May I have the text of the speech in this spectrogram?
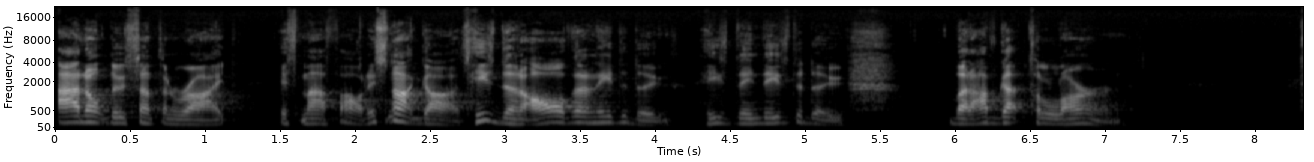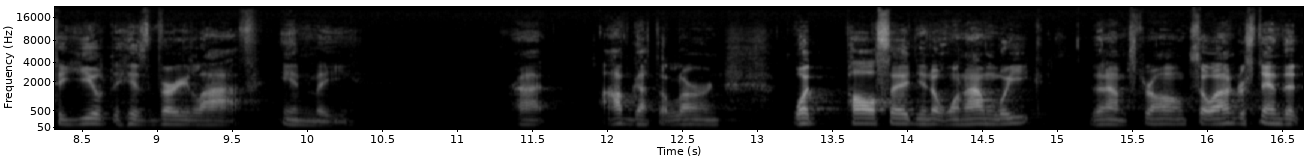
I don't do something right, it's my fault. It's not God's. He's done all that I need to do. He needs to do. But I've got to learn to yield to His very life in me. Right? I've got to learn what Paul said, you know, when I'm weak, then I'm strong. So I understand that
